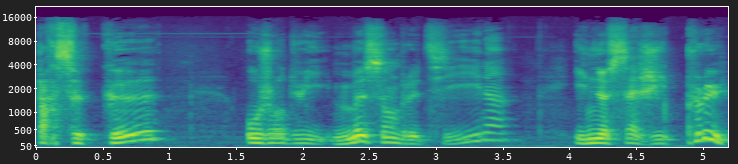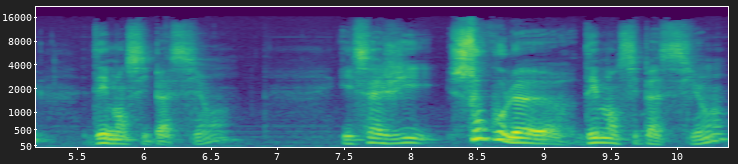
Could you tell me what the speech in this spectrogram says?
parce que, aujourd'hui, me semble-t-il, il ne s'agit plus d'émancipation, il s'agit, sous couleur d'émancipation,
